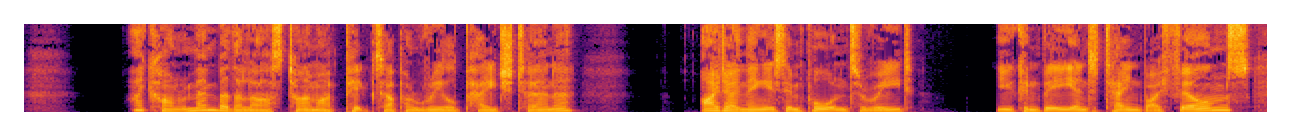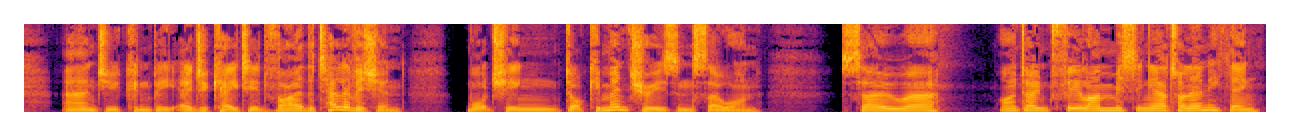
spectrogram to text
I can't remember the last time I picked up a real page turner. I don't think it's important to read. You can be entertained by films, and you can be educated via the television, watching documentaries and so on. So, uh, I don't feel I'm missing out on anything.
